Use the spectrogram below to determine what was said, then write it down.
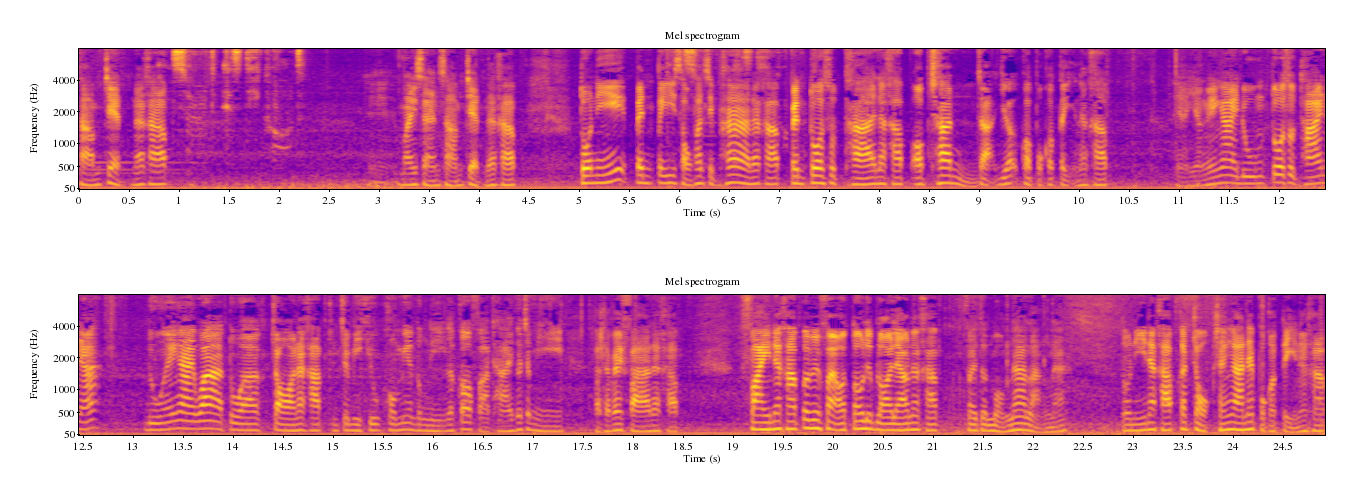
สามเจ็ดนะครับ ไม่แสนสามเจ็ดนะครับ ตัวนี้เป็นปี 2015 นะครับ เป็นตัวสุดท้ายนะครับ option จะเยอะกว่าปกตินะครับเนี่ยอย่างง่ายๆ ดูตัวสุดท้ายนะ ดูง่ายๆว่าตัวจอนะครับจะมีคิ้วโครเมียมตรงนี้ แล้วก็ฝาท้ายก็จะมีฝาท้ายไฟฟ้านะครับ ไฟนะครับก็เป็นไฟ auto เรียบร้อยแล้วนะครับ ไฟตัดหมอกหน้าหลังนะ ตัวนี้นะครับกระจกใช้งานได้ปกตินะครับ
